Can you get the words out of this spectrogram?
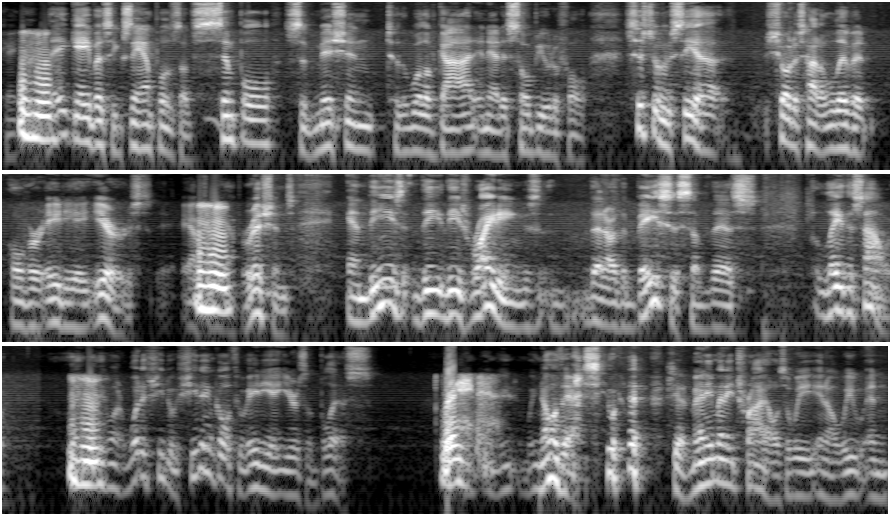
Okay, mm-hmm. they gave us examples of simple submission to the will of God, and that is so beautiful. Sister Lucia showed us how to live it over 88 years after mm-hmm. the apparitions. And these the, these writings that are the basis of this lay this out. Mm-hmm. What did she do? She didn't go through 88 years of bliss. Right. We, we know that she, she had many many trials. We you know we and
